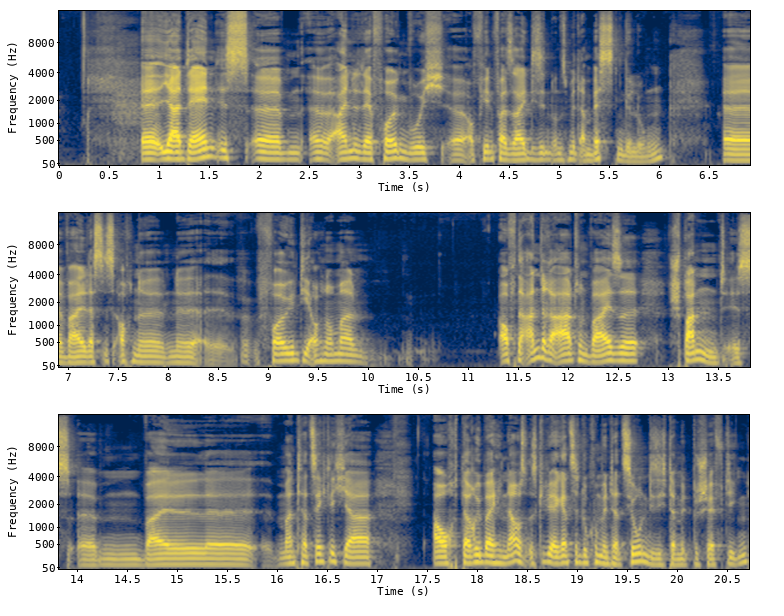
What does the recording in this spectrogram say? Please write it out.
äh, ja, Dan ist ähm, äh, eine der Folgen, wo ich äh, auf jeden Fall sage, die sind uns mit am besten gelungen. Äh, weil das ist auch eine, eine äh, Folge, die auch nochmal auf eine andere Art und Weise spannend ist, ähm, weil äh, man tatsächlich ja auch darüber hinaus, es gibt ja ganze Dokumentationen, die sich damit beschäftigen,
